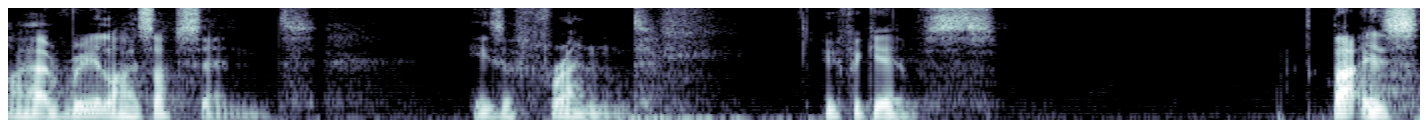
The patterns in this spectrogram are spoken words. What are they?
I realize I've sinned, he's a friend who forgives. That is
